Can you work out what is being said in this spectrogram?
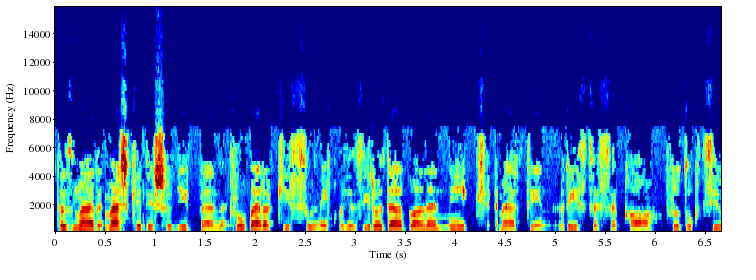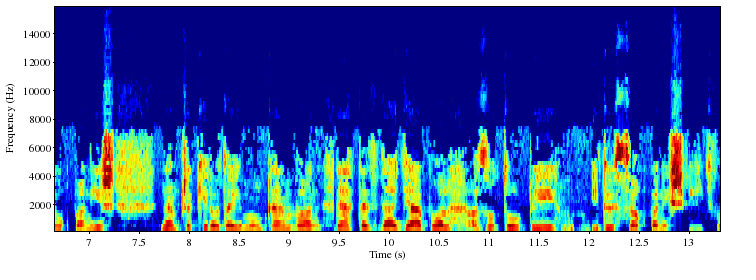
Az már más kérdés, hogy éppen próbára készülnék, vagy az irodában lennék, mert én részt veszek a produkciókban is. Nem csak irodai munkám van, de hát ez nagyjából az utóbbi időszakban is így volt.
